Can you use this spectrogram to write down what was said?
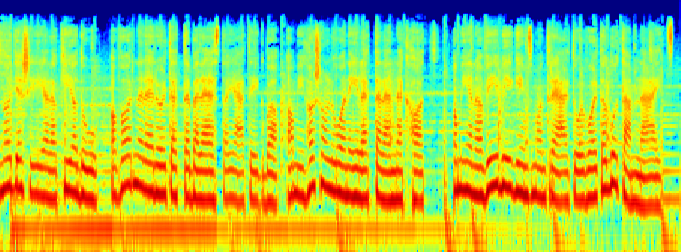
nagy eséllyel a kiadó, a Warner erőltette bele ezt a játékba, ami hasonlóan élettelennek hat, amilyen a VB Games Montrealtól volt a Gotham Knights.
